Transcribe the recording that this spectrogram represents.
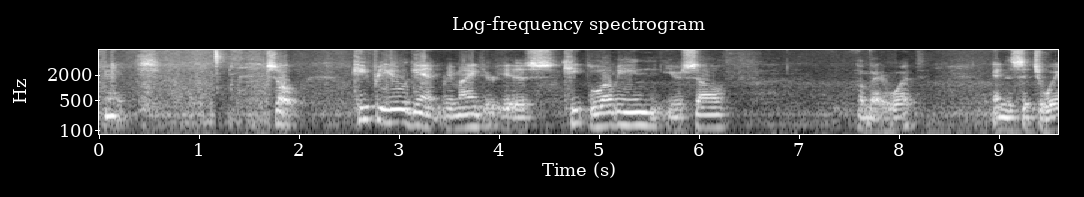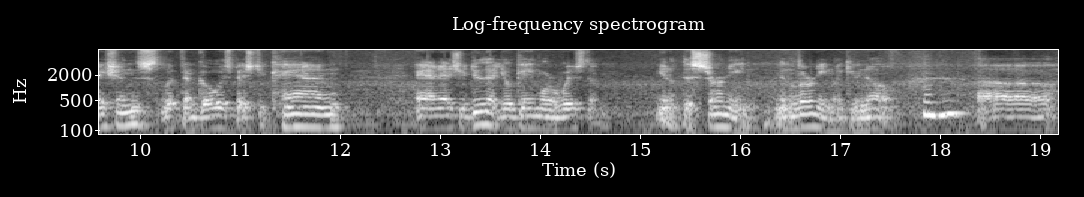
Okay. So, key for you again, reminder is keep loving yourself no matter what. And the situations, let them go as best you can. And as you do that, you'll gain more wisdom. You know, discerning and learning like you know. Uh,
